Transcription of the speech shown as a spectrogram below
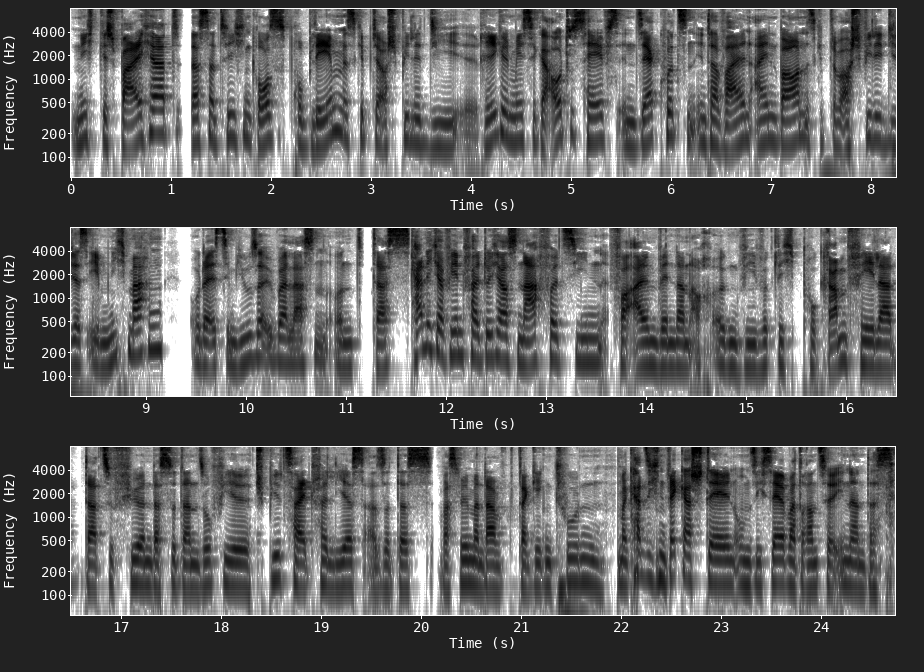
nicht gespeichert. Das ist natürlich ein großes Problem. Es gibt ja auch Spiele, die regelmäßige Autosaves in sehr kurzen Intervallen einbauen. Es gibt aber auch Spiele, die das eben nicht machen oder ist dem User überlassen. Und das kann ich auf jeden Fall durchaus nachvollziehen, vor allem wenn dann auch irgendwie wirklich Programmfehler dazu führen, dass du dann so viel Spielzeit verlierst. Also das, was will man da dagegen tun? Man kann sich einen Wecker stellen, um sich selber daran zu erinnern, dass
